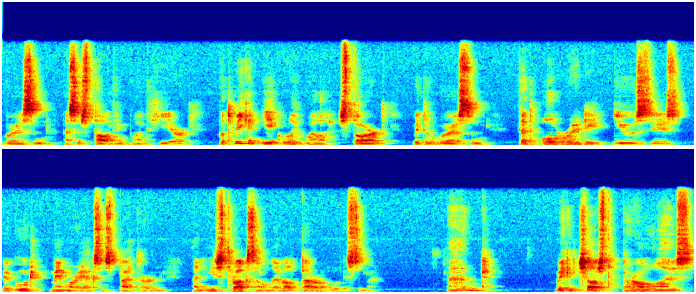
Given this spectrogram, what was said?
version as a starting point here, but we can equally well start with a version that already uses a good memory access pattern and instruction level parallelism. And we can just parallelize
